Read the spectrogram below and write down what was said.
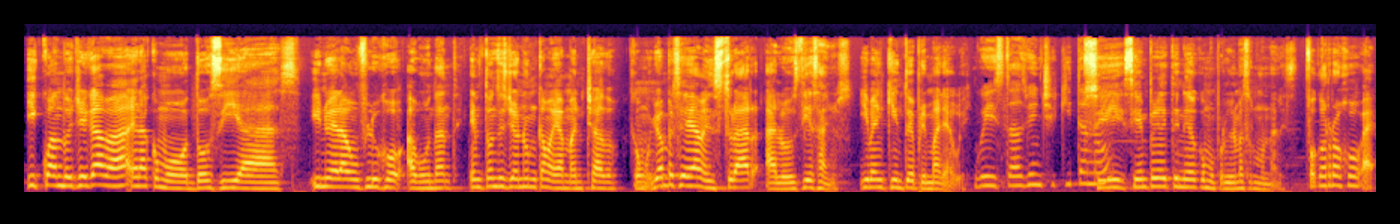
Y cuando llegaba era como dos días y no era un flujo abundante. Entonces yo nunca me había manchado. Como yo empecé a menstruar a los 10 años. Iba en quinto de primaria, güey. Güey, estás bien chiquita, ¿no? Sí, siempre he tenido como problemas hormonales. Foco rojo. eh.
